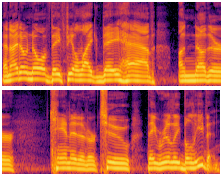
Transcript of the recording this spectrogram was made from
And I don't know if they feel like they have another candidate or two they really believe in.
